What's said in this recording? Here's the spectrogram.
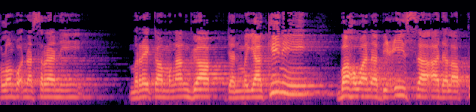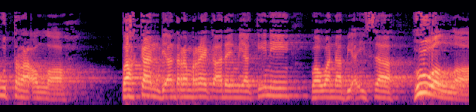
kelompok Nasrani, mereka menganggap dan meyakini bahwa Nabi Isa adalah putra Allah. Bahkan di antara mereka ada yang meyakini bahwa Nabi Isa huwallah.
